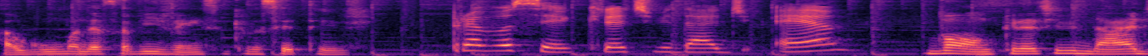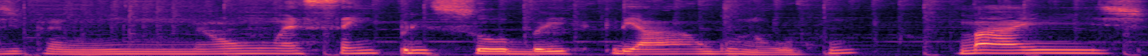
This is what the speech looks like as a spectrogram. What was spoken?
alguma dessa vivência que você teve. Para você, criatividade é Bom, criatividade para mim não é sempre sobre criar algo novo, mas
